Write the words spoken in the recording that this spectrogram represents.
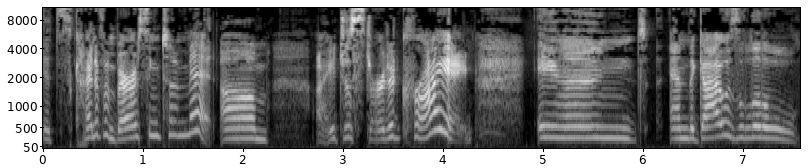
it's kind of embarrassing to admit. Um, I just started crying, and and the guy was a little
